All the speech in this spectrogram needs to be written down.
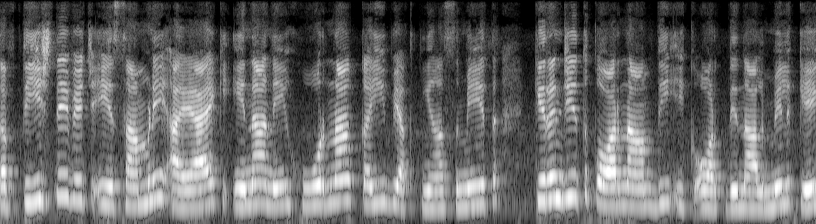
ਤਫਤੀਸ਼ ਦੇ ਵਿੱਚ ਇਹ ਸਾਹਮਣੇ ਆਇਆ ਹੈ ਕਿ ਇਹਨਾਂ ਨੇ ਹੋਰਨਾਂ ਕਈ ਵਿਅਕਤੀਆਂ ਸਮੇਤ ਕਿਰਨਜੀਤ ਕੌਰ ਨਾਮ ਦੀ ਇੱਕ ਔਰਤ ਦੇ ਨਾਲ ਮਿਲ ਕੇ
